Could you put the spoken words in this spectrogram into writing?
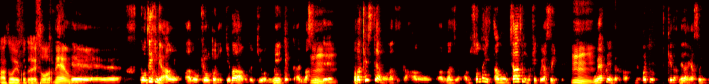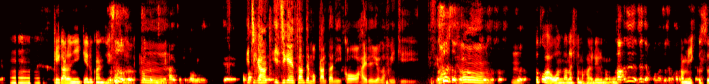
まあそういうことですわ。そうね。うんええもうぜひね、あの、あの、京都に行けば、本当に祇園にメイトってありますので、うんまあ、決してあの、なんですか、あの、あのなんていうか、あのそんなに、あの、チャージも結構安いんで、うん。500円だとか、で割と値段値段安いんで。うん。気軽に行ける感じ。そうそうそう。ちょっとうん1、2杯ちょっと飲みに行って、一元、一元さんでも簡単にこう入れるような雰囲気ですよ。そうです、そうです、うんそうです、そうそうですそこは女の人も入れるの？あ、全然、全然、女女性の方もあミックス？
